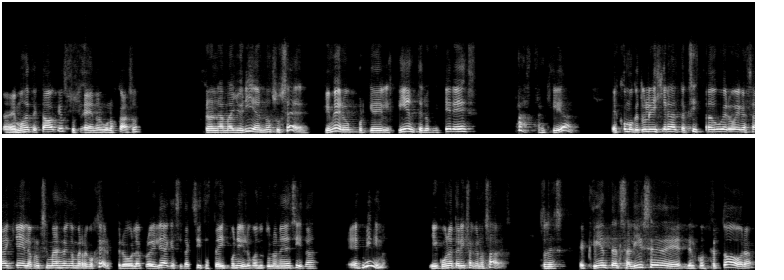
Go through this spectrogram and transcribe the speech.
hemos detectado que sucede en algunos casos, pero en la mayoría no sucede. Primero, porque el cliente lo que quiere es paz, tranquilidad. Es como que tú le dijeras al taxista de Uber, oiga, ¿sabe qué? La próxima vez véngame a recoger, pero la probabilidad de que ese taxista esté disponible cuando tú lo necesitas es mínima y con una tarifa que no sabes. Entonces, el cliente al salirse de, del concepto ahora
